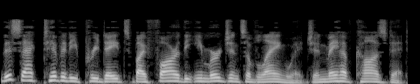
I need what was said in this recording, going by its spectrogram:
This activity predates by far the emergence of language and may have caused it.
